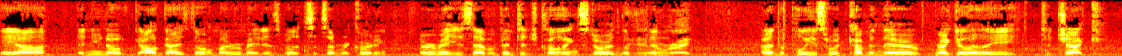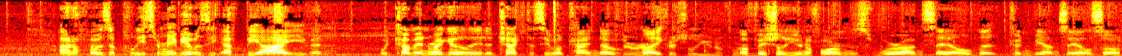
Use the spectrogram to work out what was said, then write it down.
a uh, and you know, all guys know who my roommate is, but since I'm recording, my roommate used to have a vintage clothing store, and the Hit it and, right. and the police would come in there regularly to check. I don't know if it was the police or maybe it was the FBI even would come in regularly to check to see what kind of like official uniforms. official uniforms were on sale that couldn't be on sale. So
